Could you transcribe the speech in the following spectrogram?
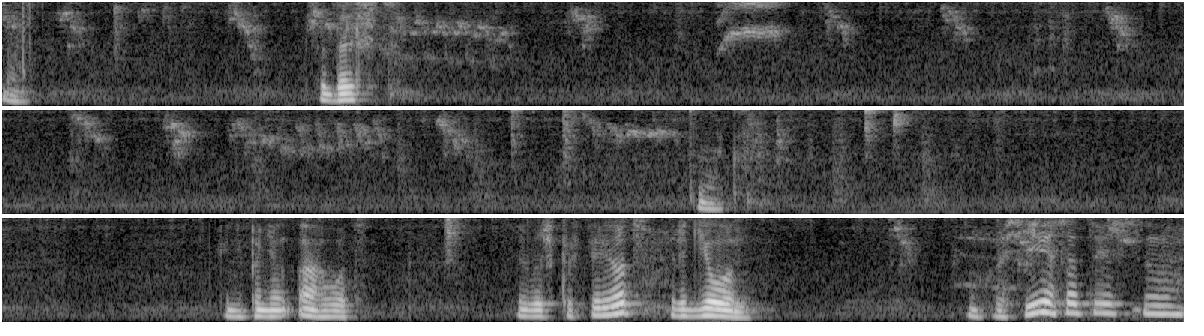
А. Что дальше-то? Так. Непонятно. А, вот. Стрелочка вперед. Регион. Россия, соответственно.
